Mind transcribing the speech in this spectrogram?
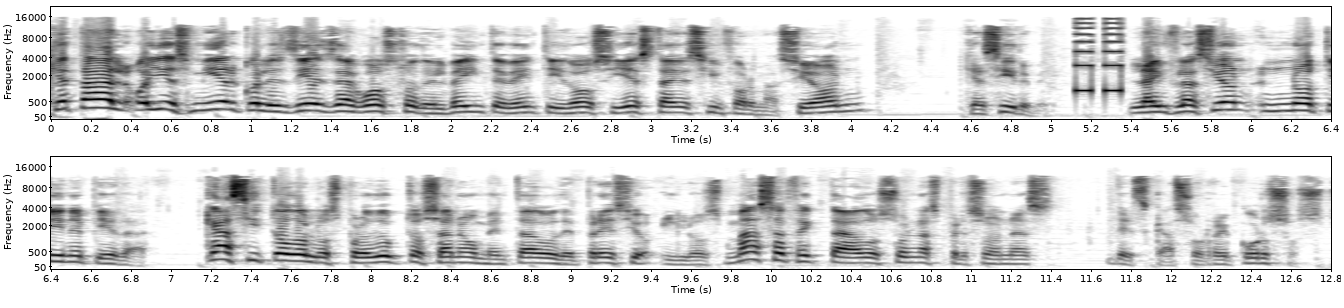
¿Qué tal? Hoy es miércoles 10 de agosto del 2022 y esta es información que sirve. La inflación no tiene piedad. Casi todos los productos han aumentado de precio y los más afectados son las personas de escasos recursos.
